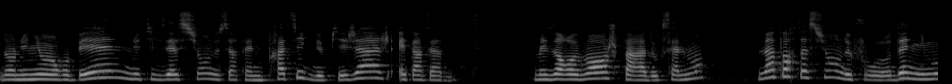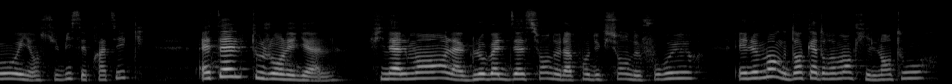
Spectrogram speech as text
Dans l'Union européenne, l'utilisation de certaines pratiques de piégeage est interdite. Mais en revanche, paradoxalement, l'importation de fourrures d'animaux ayant subi ces pratiques est-elle toujours légale? Finalement, la globalisation de la production de fourrure et le manque d'encadrement qui l'entoure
